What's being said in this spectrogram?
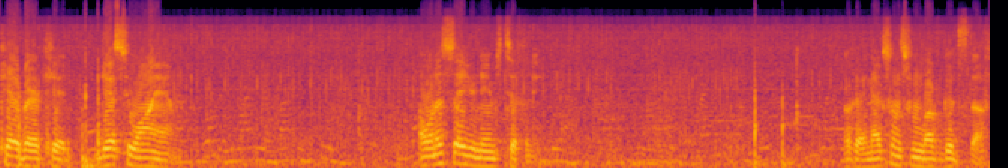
Care Bear Kid. Guess who I am? I want to say your name's Tiffany. Okay, next one's from Love Good Stuff.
